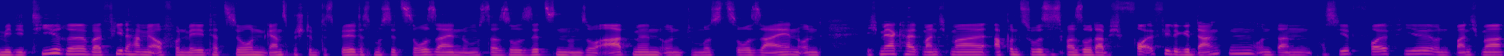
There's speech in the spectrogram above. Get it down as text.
meditiere weil viele haben ja auch von Meditation 'n ganz bestimmtes Bild. Das muss jetzt so sein, du musst da so sitzen und so atmen und du musst so sein. Und ich merke halt manchmal ab und zu ist es mal so, da habe ich voll viele Gedanken und dann passiert voll viel und manchmal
